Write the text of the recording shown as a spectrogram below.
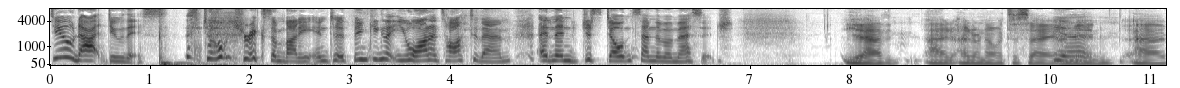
Do not do this. don't trick somebody into thinking that you wanna talk to them and then just don't send them a message. Yeah, I I don't know what to say. Yeah. I mean, uh,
